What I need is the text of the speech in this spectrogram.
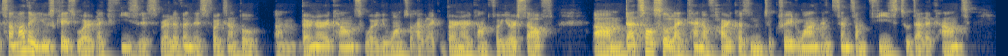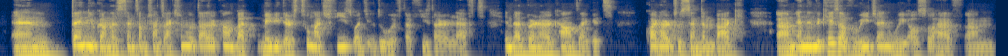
some other use case where like fees is relevant is, for example, um, burner accounts where you want to have like a burner account for yourself. Um, that's also like kind of hard because you need to create one and send some fees to that account. And then you're gonna send some transaction with that account, but maybe there's too much fees. What do you do with the fees that are left in that burner account? Like it's quite hard to send them back. Um, and in the case of Regen, we also have um,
